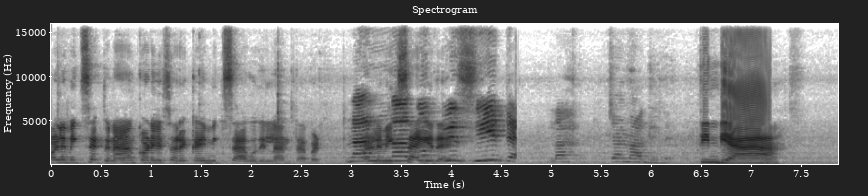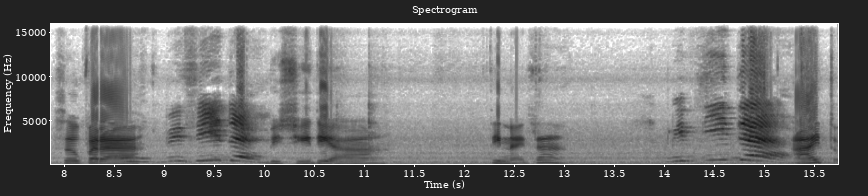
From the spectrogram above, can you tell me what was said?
ಒಳ್ಳೆ ಮಿಕ್ಸ್ ಆಯ್ತು ನಾನು ಅನ್ಕೊಂಡಿದ್ದೆ ಸೋರೆಕಾಯಿ ಮಿಕ್ಸ್ ಆಗೋದಿಲ್ಲ ಅಂತ ಬಟ್ ಒಳ್ಳೆ ಮಿಕ್ಸ್ ಆಗಿದೆ. ತಿಂದ್ಯಾ? ಸೂಪರಾ? ಬಿಸಿ ಇದೆಯಾ ತಿನ್ನಾಯ್ತಾ ಆಯ್ತು.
